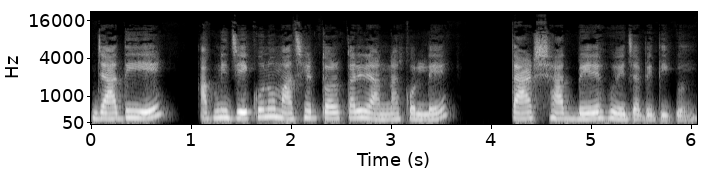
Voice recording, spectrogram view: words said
যা দিয়ে আপনি যে কোনো মাছের তরকারি রান্না করলে তার স্বাদ বেড়ে হয়ে যাবে দ্বিগুণ।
